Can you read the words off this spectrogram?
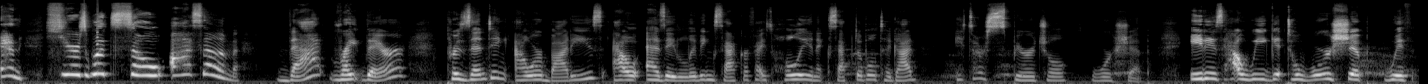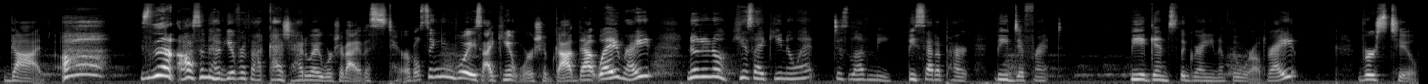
And here's what's so awesome. That right there, presenting our bodies out as a living sacrifice, holy and acceptable to God, it's our spiritual worship. It is how we get to worship with God. Ah, isn't that awesome? Have you ever thought, gosh, how do I worship? I have this terrible singing voice. I can't worship God that way, right? No, no, no. He's like, you know what? Just love me. Be set apart. Be different. Be against the grain of the world, right? Verse 2,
